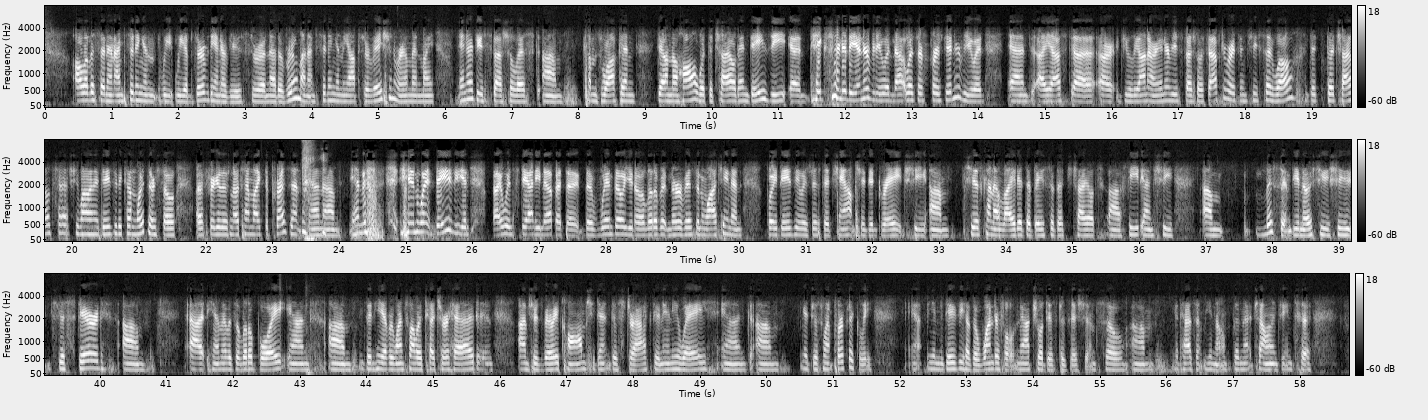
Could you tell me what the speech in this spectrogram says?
all of a sudden, I'm sitting in, we, we observe the interviews through another room, and I'm sitting in the observation room, and my interview specialist um, comes walking down the hall with the child and Daisy and takes her into the interview and that was her first interview. And and I asked uh, our Juliana our interview specialist afterwards and she said well the the child said she wanted Daisy to come with her so I figured there's no time like the present. And um and in went Daisy and I was standing up at the the window you know a little bit nervous and watching and boy Daisy was just a champ. She did great. She um she just kind of lighted the base of the child's uh, feet and she um listened. You know, she she just stared um, at him. It was a little boy, and um, then he every once in a while would touch her head, and um, she was very calm. She didn't distract in any way, and um, it just went perfectly. And, you know, Daisy has a wonderful natural disposition, so um, it hasn't, you know, been that challenging to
